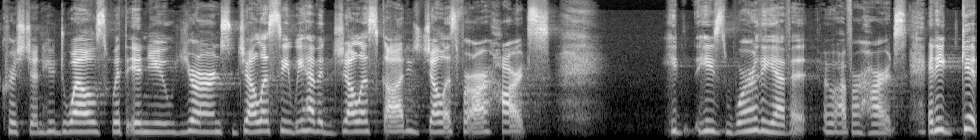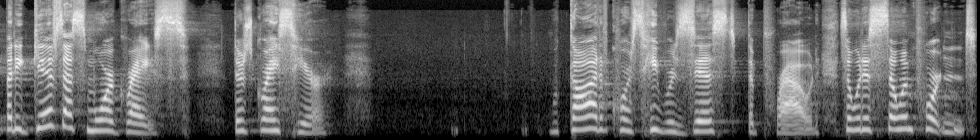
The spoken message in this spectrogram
Christian, who dwells within you, yearns jealousy? We have a jealous God who's jealous for our hearts. He, he's worthy of it, of our hearts. And he get, but he gives us more grace. There's grace here. God, of course, He resists the proud. So it is so important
